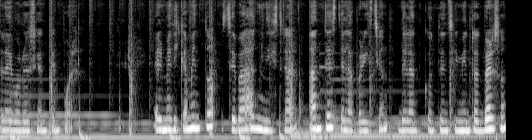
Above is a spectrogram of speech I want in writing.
la evolución temporal. El medicamento se va a administrar antes de la aparición del acontecimiento adverso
